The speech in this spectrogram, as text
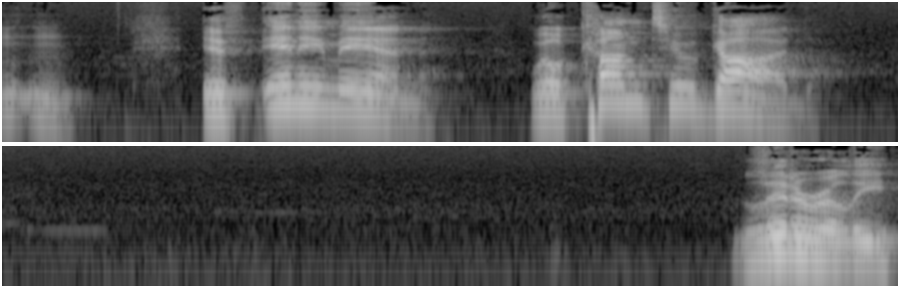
Mm-mm. If any man will come to God, literally,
